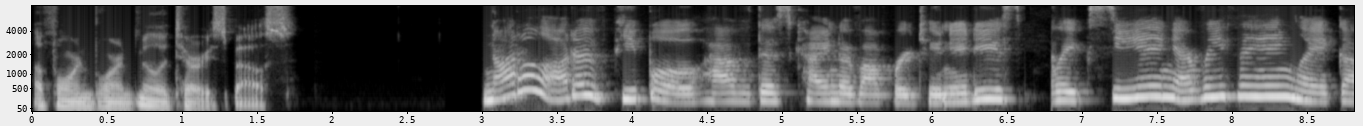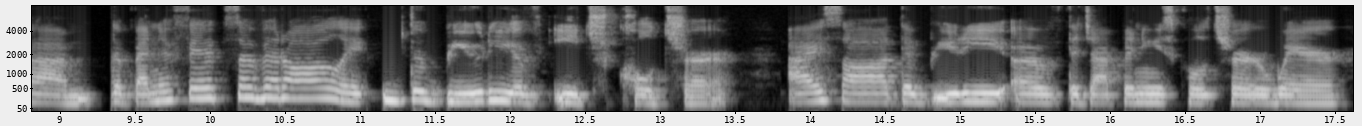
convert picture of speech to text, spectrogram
a foreign born military spouse? Not a lot of people have this kind of opportunities. Like seeing everything, like um, the benefits of it all, like the beauty of each culture. I saw the beauty of the Japanese culture where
